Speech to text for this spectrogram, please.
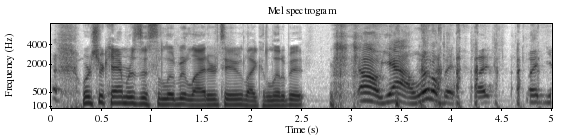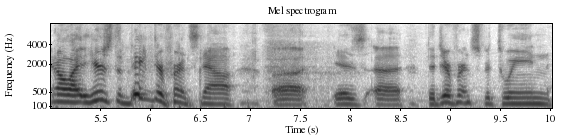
Weren't your cameras just a little bit lighter too? Like a little bit. Oh yeah, a little bit, but but you know what? Here's the big difference now. Uh, is uh, the difference between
